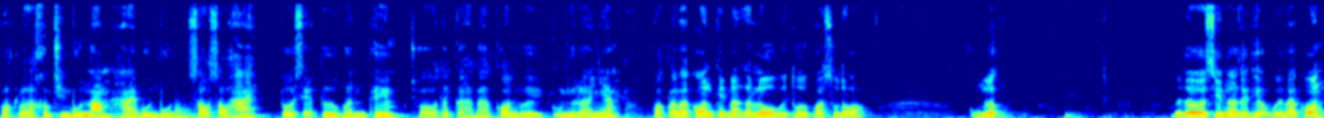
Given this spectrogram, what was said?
hoặc là 0945 244 662 tôi sẽ tư vấn thêm cho tất cả bà con với, cũng như là anh em, hoặc là bà con kết bạn Zalo với tôi qua số đó. Cũng được. Bây giờ xin à, giới thiệu với bà con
